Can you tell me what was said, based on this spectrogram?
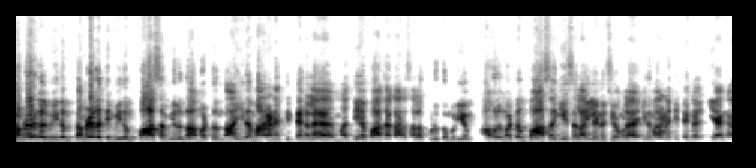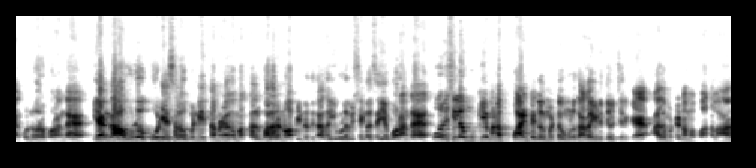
தமிழர்கள் மீதும் தமிழகத்தின் மீதும் பாசம் இருந்தா மட்டும்தான் இத மாதிரியான திட்டங்களை மத்திய பாஜக அரசால கொடுக்க முடியும். அவங்களுக்கு மட்டும் பாச கீசெல்லாம் இல்லைன்னு வச்சுக்கோங்களேன் இது மாதிரியான திட்டங்கள் ஏங்க கொண்டு வர போறாங்க? ஏங்க அவ்வளவு கூடிய செலவு பண்ணி தமிழக மக்கள் வளரணும் அப்படின்றதுக்காக இவ்வளவு விஷயங்கள் செய்ய போறாங்க? ஒரு சில முக்கியமான பாயிண்ட்டுகள் மட்டும் உங்களுக்காக எடுத்து வச்சிருக்கேன். அதை மட்டும் நம்ம பார்க்கலாம்.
